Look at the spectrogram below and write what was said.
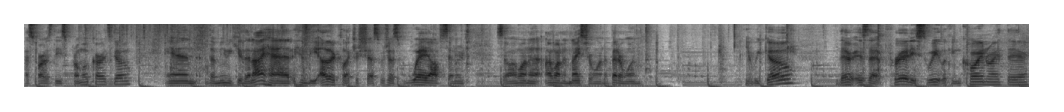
as far as these promo cards go. And the Mimikyu that I had in the other collector's chest was just way off centered. So I want a, I want a nicer one, a better one. Here we go. There is that pretty sweet looking coin right there.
